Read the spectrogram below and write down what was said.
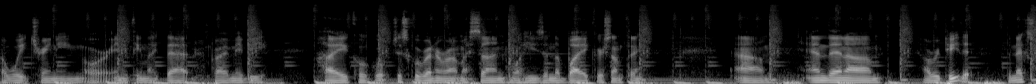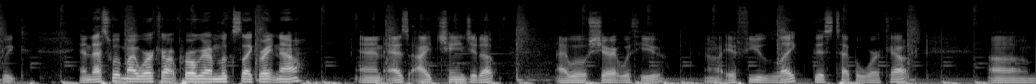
a, weight training or anything like that. Probably maybe hike or go, just go run around my son while he's on the bike or something. Um, and then um, i'll repeat it the next week. And that's what my workout program looks like right now. And as I change it up, I will share it with you. Uh, if you like this type of workout, um,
